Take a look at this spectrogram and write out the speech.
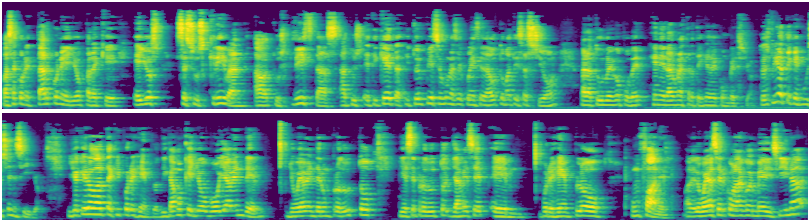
vas a conectar con ellos para que ellos se suscriban a tus listas, a tus etiquetas y tú empieces una secuencia de automatización para tú luego poder generar una estrategia de conversión. Entonces, fíjate que es muy sencillo. Yo quiero darte aquí, por ejemplo, digamos que yo voy a vender, yo voy a vender un producto y ese producto, llámese, eh, por ejemplo, un funnel, ¿vale? Lo voy a hacer con algo de medicina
